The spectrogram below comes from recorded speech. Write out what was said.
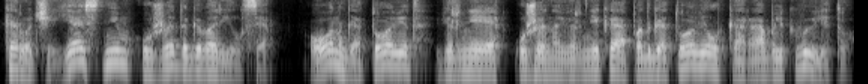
Короче, я с ним уже договорился. Он готовит, вернее, уже наверняка подготовил корабль к вылету.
